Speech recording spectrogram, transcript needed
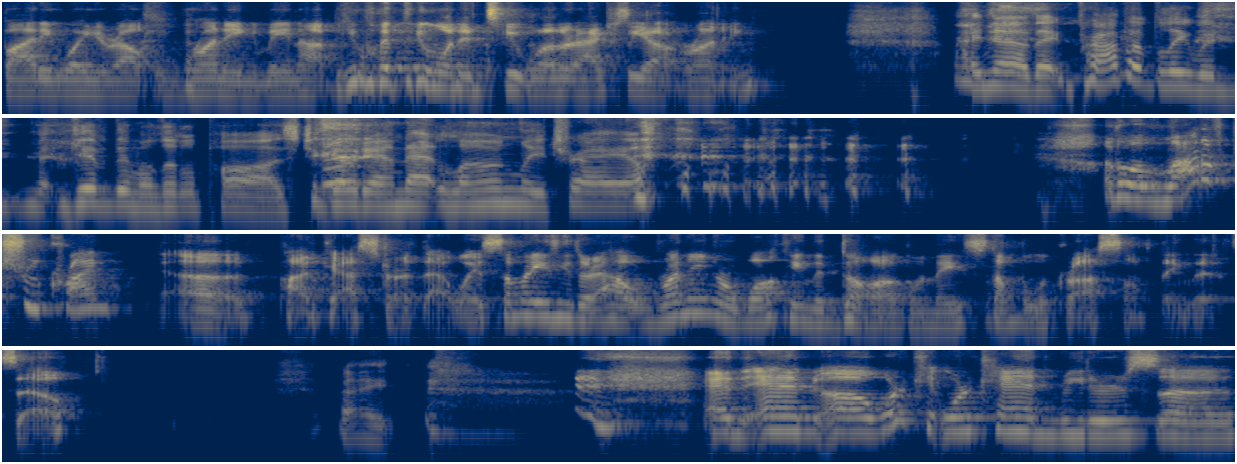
body while you're out running may not be what they want to do while they're actually out running i know they probably would give them a little pause to go down that lonely trail Although a lot of true crime uh, podcasts start that way. Somebody's either out running or walking the dog when they stumble across something that so. Right. And and uh, where can where can readers uh,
